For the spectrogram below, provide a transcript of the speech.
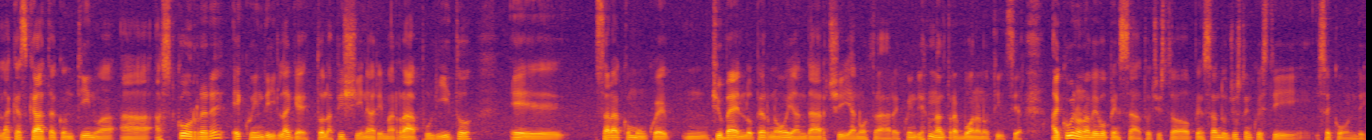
la cascata continua a, a, scorrere e quindi il laghetto, la piscina rimarrà pulito e sarà comunque mh, più bello per noi andarci a nuotare, quindi è un'altra buona notizia, a cui non avevo pensato, ci sto pensando giusto in questi secondi.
